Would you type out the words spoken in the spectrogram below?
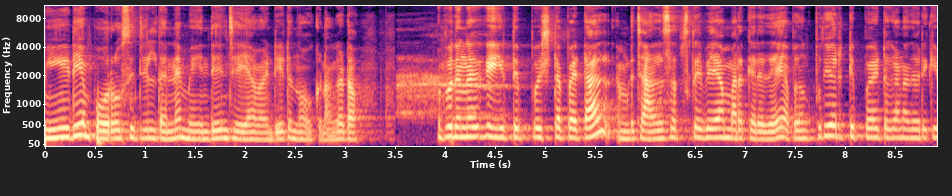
മീഡിയം പോറോസിറ്റിയിൽ തന്നെ മെയിന്റെയിൻ ചെയ്യാൻ വേണ്ടിയിട്ട് നോക്കണം കേട്ടോ. അപ്പോൾ നിങ്ങൾക്ക് ഈ ടിപ്പ് ഇഷ്ടപ്പെട്ടാൽ നമ്മുടെ ചാനൽ സബ്സ്ക്രൈബ് ചെയ്യാൻ മറക്കരുതേ. അപ്പോൾ നമുക്ക് പുതിയൊരു ടിപ്പായിട്ട് കാണാതെ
